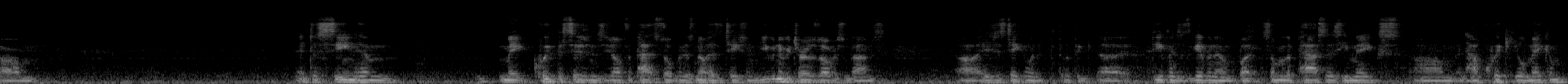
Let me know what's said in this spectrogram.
Um, and just seeing him make quick decisions. You know, if the pass is open, there's no hesitation. Even if he turns it over sometimes, uh, he's just taking what, what the uh, defense is giving him. But some of the passes he makes um, and how quick he'll make them,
